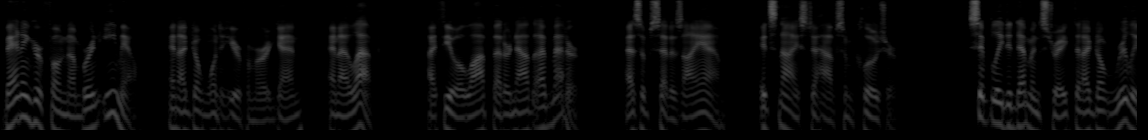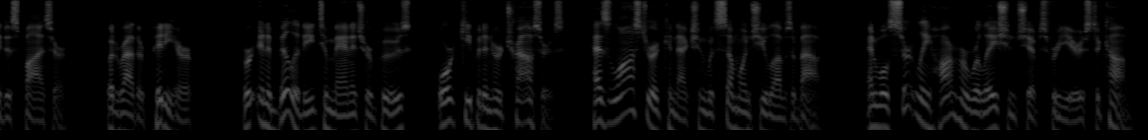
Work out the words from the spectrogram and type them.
Banning her phone number and email, and I don't want to hear from her again, and I left. I feel a lot better now that I've met her, as upset as I am. It's nice to have some closure. Simply to demonstrate that I don't really despise her, but rather pity her. Her inability to manage her booze or keep it in her trousers has lost her a connection with someone she loves about, and will certainly harm her relationships for years to come.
